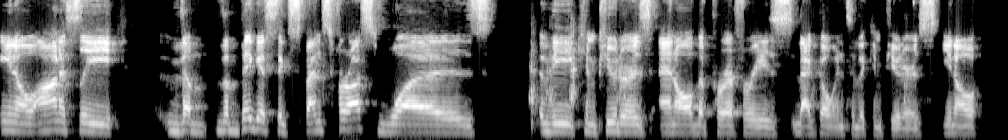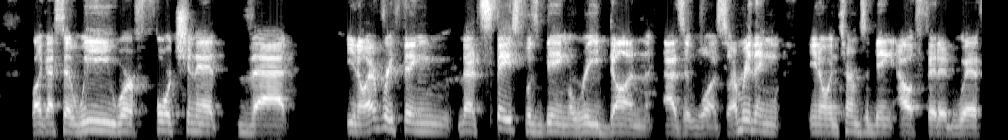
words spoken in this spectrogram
you know, honestly, the the biggest expense for us was the computers and all the peripheries that go into the computers. You know, like I said, we were fortunate that you know everything that space was being redone as it was. So everything you know, in terms of being outfitted with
